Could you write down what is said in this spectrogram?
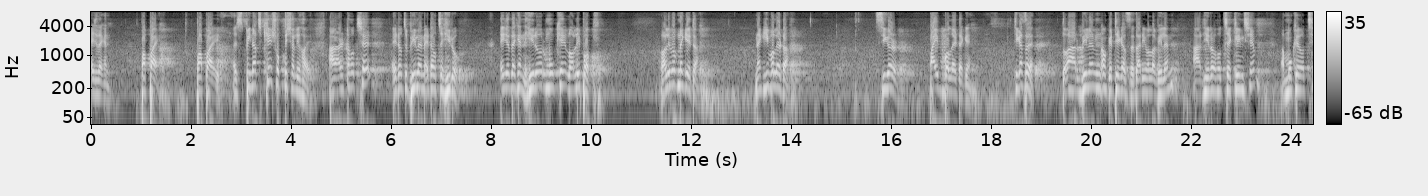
এই যে দেখেন পাপায় পাপায়। স্পিনাচ খেয়ে শক্তিশালী হয়। আর আরেকটা হচ্ছে, এটা হচ্ছে ভিলেন এটা হচ্ছে হিরো এই যে দেখেন হিরোর মুখে ললিপপ ললিপপ নাকি এটা? নাকি কি বলে এটা? সিগার পাইপ বলে এটাকে। ঠিক আছে? তো আর ভিলেন ওকে ঠিক আছে, দাড়িওয়ালা ভিলেন আর হিরো হচ্ছে ক্লিন শেপ মুখে হচ্ছে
